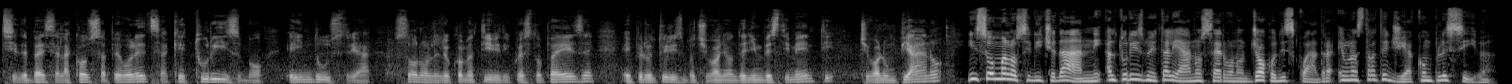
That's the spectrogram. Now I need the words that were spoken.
ci debba essere la consapevolezza che turismo e industria sono le locomotive di questo Paese e per il turismo ci vogliono degli investimenti, ci vuole un piano. Insomma, lo si dice da anni, al turismo italiano servono gioco di squadra e una strategia complessiva.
